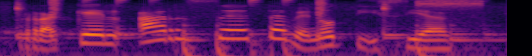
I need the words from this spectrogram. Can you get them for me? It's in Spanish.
Raquel Arce, TV Noticias.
